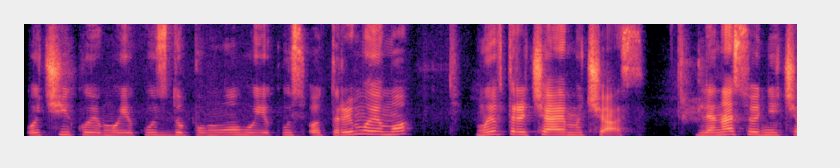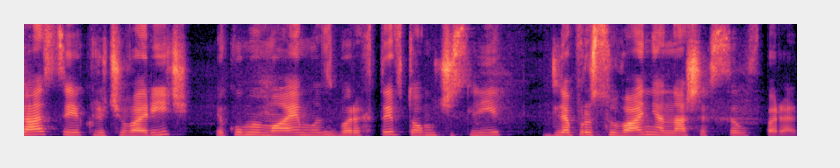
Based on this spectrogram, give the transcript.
очікуємо якусь допомогу, якусь отримуємо, ми втрачаємо час. Для нас сьогодні час це є ключова річ, яку ми маємо зберегти, в тому числі для просування наших сил вперед.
